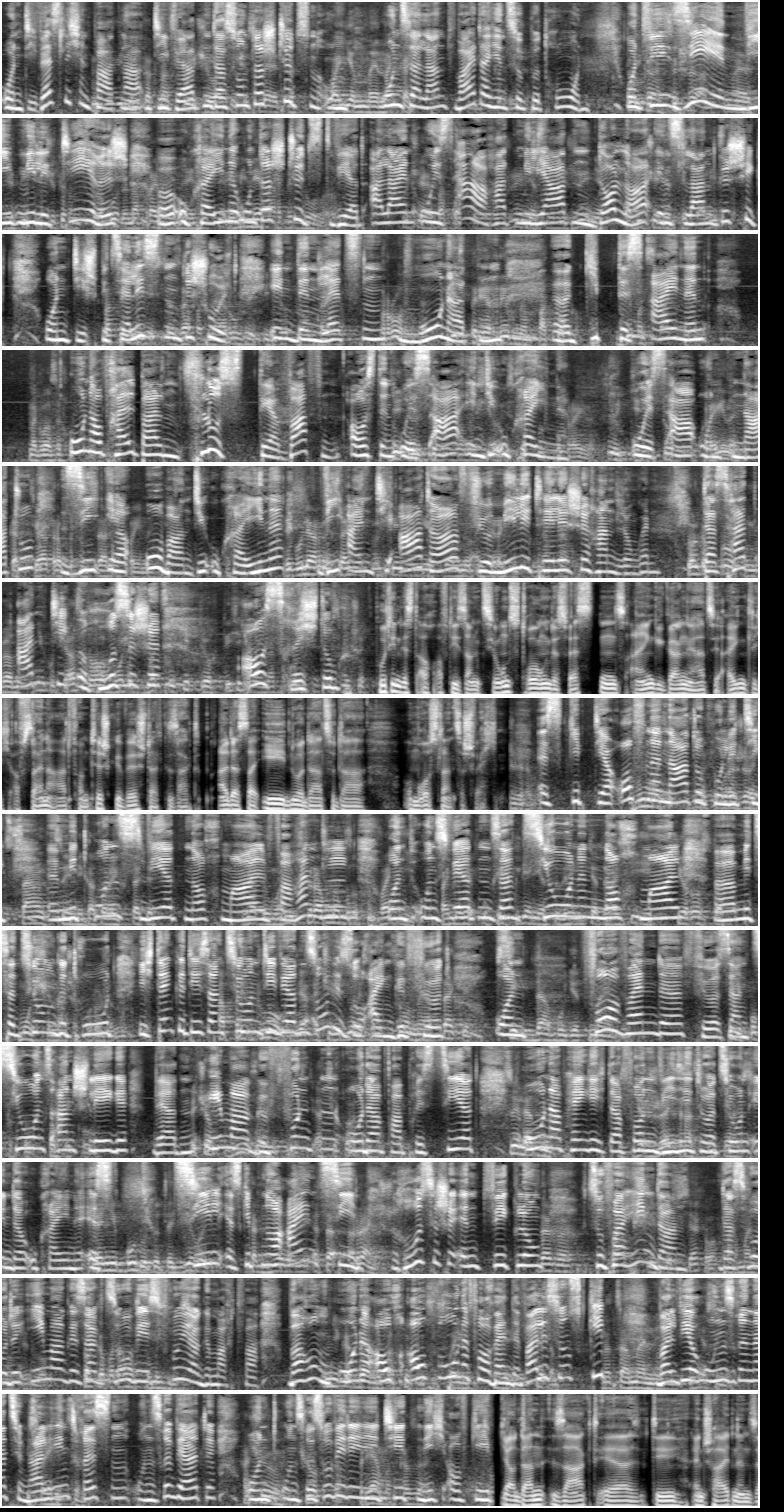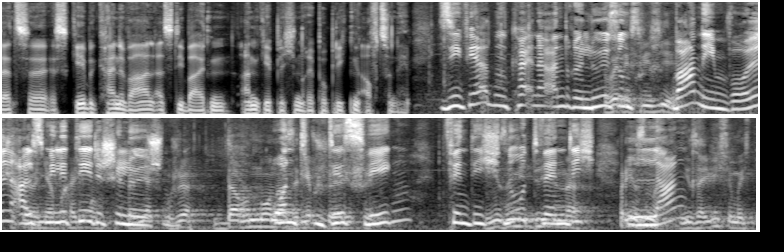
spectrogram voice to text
Und die westlichen Partner, die werden das unterstützen, um unser Land weiterhin zu bedrohen. Und wir sehen, wie militärisch äh, Ukraine unterstützt wird. Allein USA hat Milliarden Dollar ins Land geschickt und die Spezialisten geschult. In den letzten Monaten äh, gibt es einen unaufhaltbaren Fluss der Waffen aus den USA in die Ukraine. USA und NATO, sie erobern die Ukraine wie ein Theater für militärische Handlungen. Das hat antirussische Ausrichtung. Putin ist auch auf die Sanktionsdrohung des Westens eingegangen. Er hat sie eigentlich auf seine Art vom Tisch gewischt, hat gesagt, all das sei eh nur dazu da, um Russland zu schwächen. Es gibt ja offene NATO-Politik. Äh, mit uns wird noch mal verhandelt und uns werden Sanktionen nochmal äh, mit Sanktionen gedroht. Ich denke, die Sanktionen, die werden sowieso eingeführt und Vorwände für Sanktionsanschläge werden immer gefunden oder fabriziert, unabhängig davon, wie die Situation in der Ukraine ist. Ziel, es gibt nur ein Ziel, russische Entwicklung zu verhindern. Das wurde immer gesagt, so wie es früher gemacht war. Warum? Ohne auch, auch ohne Vorwände, weil es uns gibt, weil wir unsere nationalen Interessen, unsere Werte und unsere Souveränität nicht aufgeben. Ja, und dann sagt er die entscheidenden Sätze, es gebe keine Wahl, als die beiden angeblichen Republiken aufzunehmen. Sie werden keine andere Lösung wahrnehmen wollen als militärische Lösung. Und deswegen finde ich notwendig, lang,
